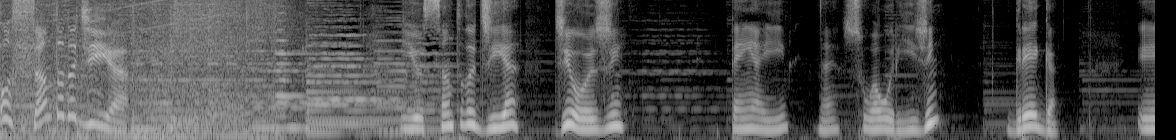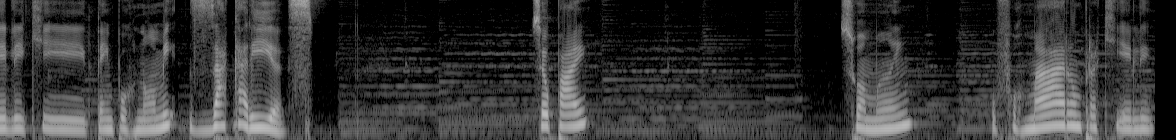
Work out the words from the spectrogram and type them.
O Santo do Dia. E o santo do dia de hoje tem aí né, sua origem grega. Ele que tem por nome Zacarias. Seu pai, sua mãe o formaram para que ele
